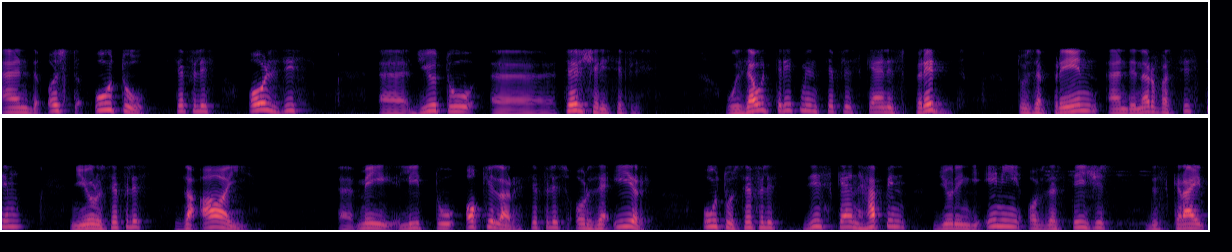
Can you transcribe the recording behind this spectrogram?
and osto syphilis, all this uh, due to uh, tertiary syphilis. Without treatment, syphilis can spread to the brain and the nervous system. Neurosyphilis, the eye uh, may lead to ocular syphilis or the ear, otosyphilis. This can happen during any of the stages described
